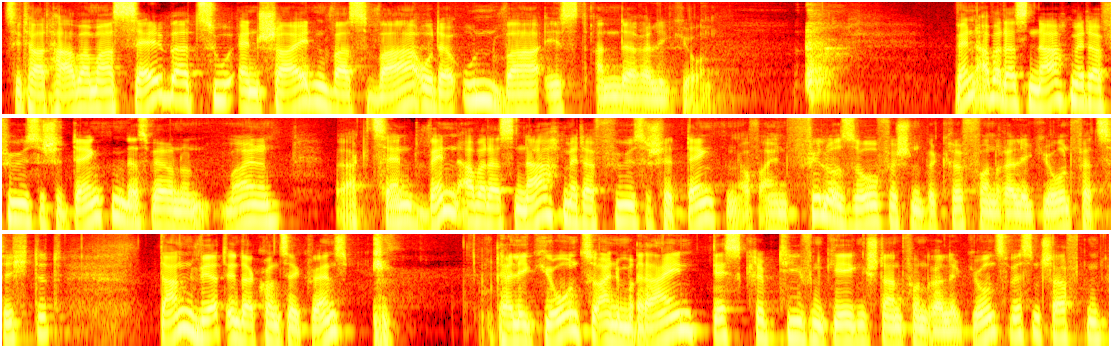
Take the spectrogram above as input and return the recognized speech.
Zitat Habermas, selber zu entscheiden, was wahr oder unwahr ist an der Religion. Wenn aber das nachmetaphysische Denken, das wäre nun mein Akzent, wenn aber das nachmetaphysische Denken auf einen philosophischen Begriff von Religion verzichtet, dann wird in der Konsequenz Religion zu einem rein deskriptiven Gegenstand von Religionswissenschaften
